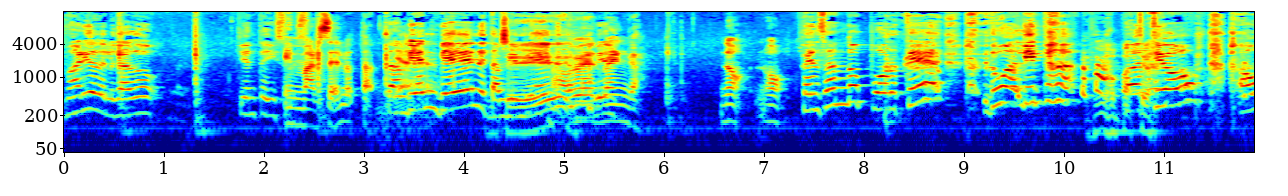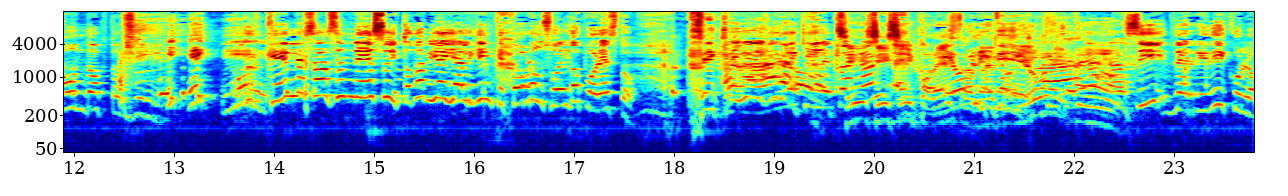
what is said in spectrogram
Mario Delgado ¿Quién te hizo? Y eso? Marcelo también. También viene, también Sí. viene. A ver, también. venga. No, no. Pensando por qué Dua Lipa Lo pateó. pateó a un doctor Jimmy. ¿Por qué les hacen eso y todavía hay alguien que cobra un sueldo por esto? Sí, Hay alguien a quien le Sí, pagan sí, sí, el por esto, el community, ve así de ridículo.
